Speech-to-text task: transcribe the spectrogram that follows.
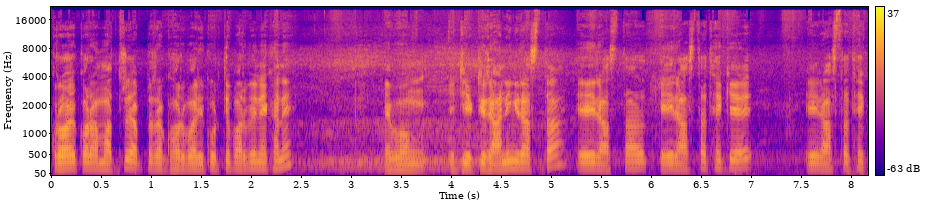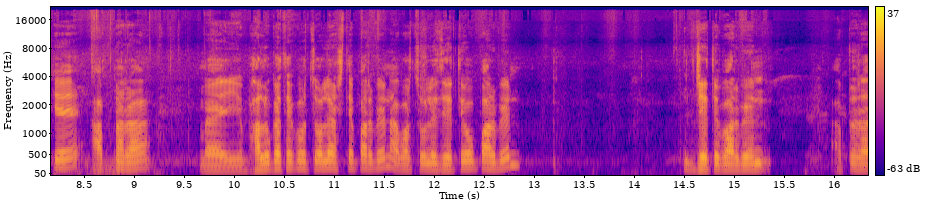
ক্রয় করা মাত্রই আপনারা ঘরবাড়ি করতে পারবেন এখানে। এবং এটি একটি রানিং রাস্তা। এই রাস্তা এই রাস্তা থেকে, এই রাস্তা থেকে আপনারা ভালুকা থেকেও চলে আসতে পারবেন, আবার চলে যেতেও পারবেন। যেতে পারবেন আপনারা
